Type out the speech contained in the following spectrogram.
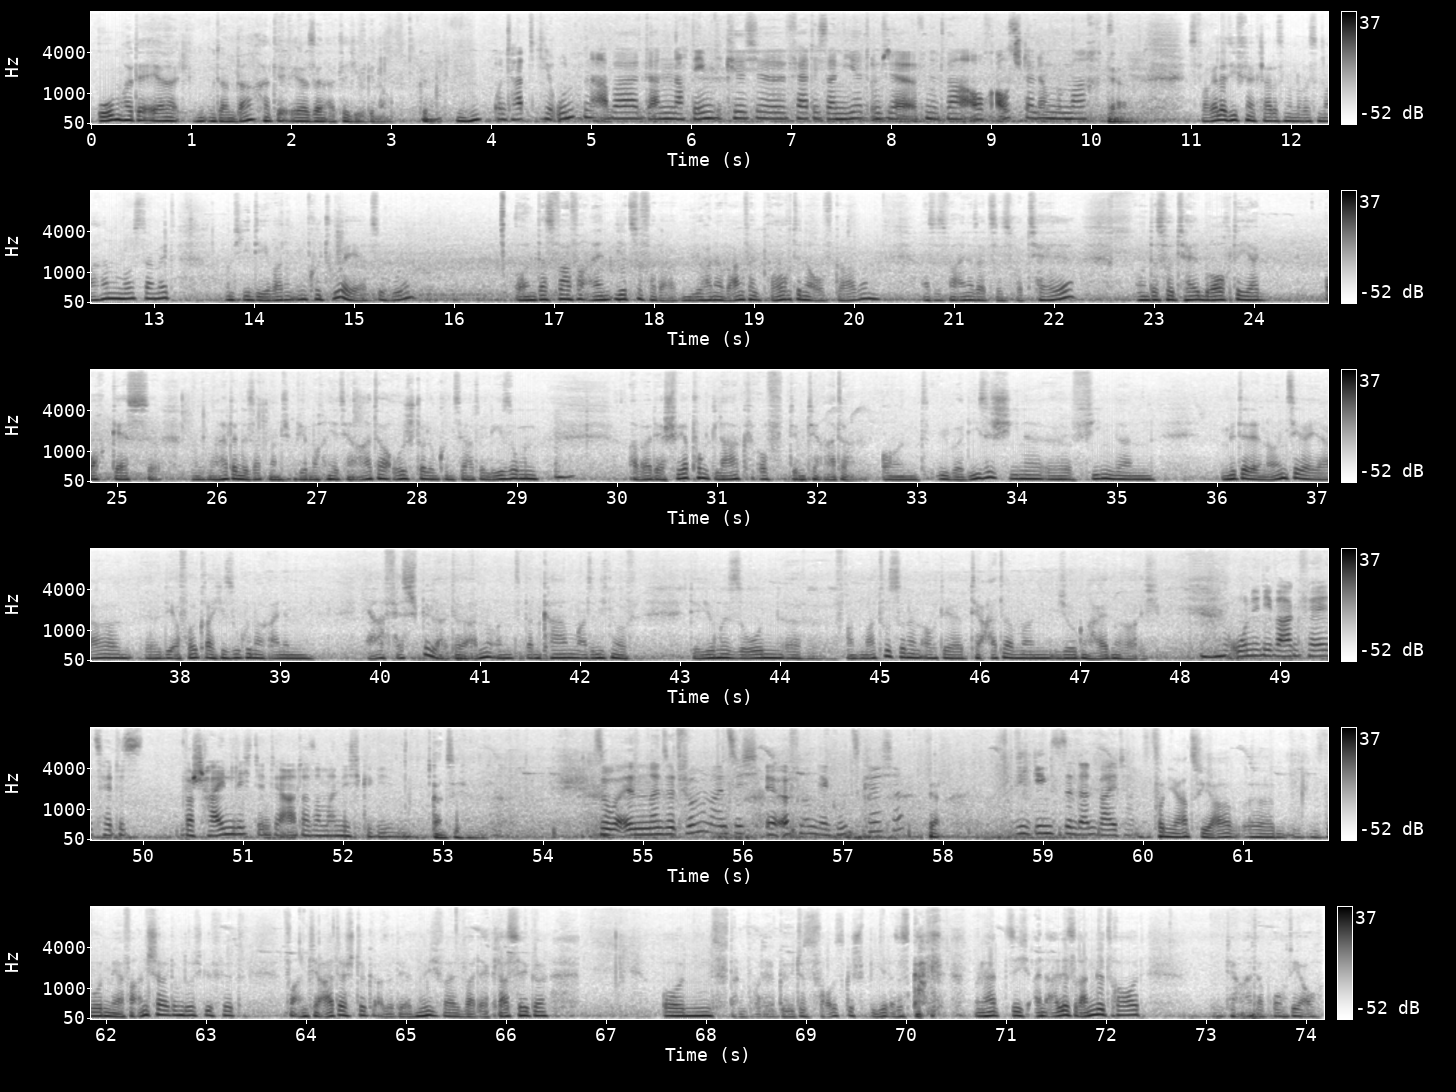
Oben hatte er, unterm Dach hatte er sein Atelier, genau. genau. Mhm. Und hat hier unten aber dann, nachdem die Kirche fertig saniert und wieder eröffnet war, auch Ausstellungen gemacht. Ja. Es war relativ schnell klar, dass man noch was machen muss damit. Und die Idee war dann, ihm Kultur herzuholen. Und das war vor allem ihr zu verdanken. Johanna Wagenfeld brauchte eine Aufgabe. Also es war einerseits das Hotel und das Hotel brauchte ja auch Gäste. Und man hat dann gesagt, man, wir machen hier Theater, Ausstellungen, Konzerte, Lesungen. Mhm. Aber der Schwerpunkt lag auf dem Theater. Und über diese Schiene äh, fing dann Mitte der 90er Jahre äh, die erfolgreiche Suche nach einem ja, Festspielleiter an. Und dann kam also nicht nur der junge Sohn äh, Frank Mattus, sondern auch der Theatermann Jürgen Heidenreich. Mhm. Ohne die Wagenfels hätte es wahrscheinlich den Theatersommer nicht gegeben. Ganz sicher nicht. So, 1995 Eröffnung der Gutskirche. Ja. Wie ging es denn dann weiter? Von Jahr zu Jahr äh, wurden mehr Veranstaltungen durchgeführt. Vor allem Theaterstück, also der Milchwald war der Klassiker. Und dann wurde Goethes Faust gespielt. Also es gab, man hat sich an alles rangetraut. Theater brauchte ja auch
